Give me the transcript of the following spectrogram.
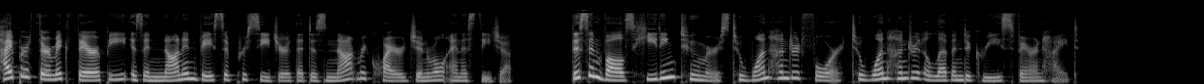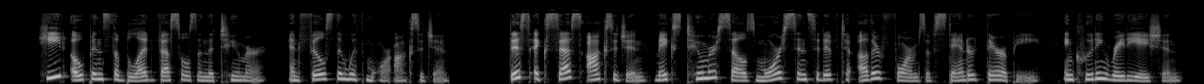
Hyperthermic therapy is a non invasive procedure that does not require general anesthesia. This involves heating tumors to 104 to 111 degrees Fahrenheit. Heat opens the blood vessels in the tumor and fills them with more oxygen. This excess oxygen makes tumor cells more sensitive to other forms of standard therapy, including radiation,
